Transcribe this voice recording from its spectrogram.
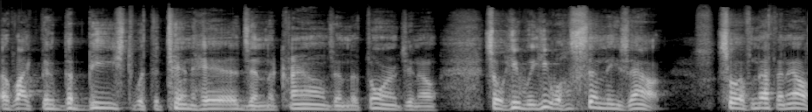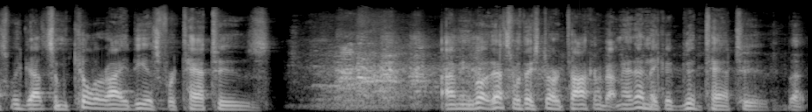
of like the, the beast with the ten heads and the crowns and the thorns, you know. So he, he will send these out. So if nothing else, we got some killer ideas for tattoos. I mean, well, that's what they start talking about. Man, that'd make a good tattoo. But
